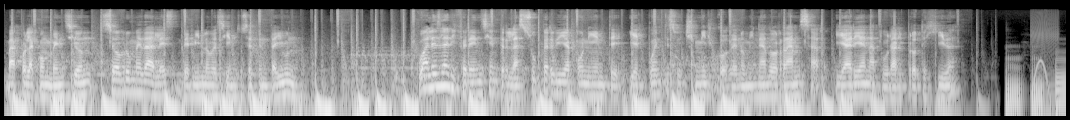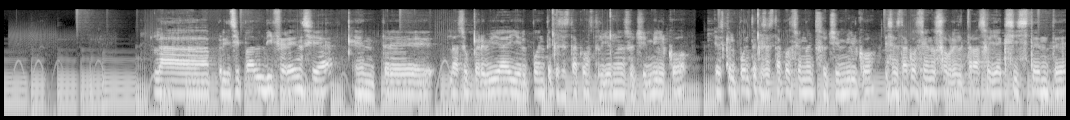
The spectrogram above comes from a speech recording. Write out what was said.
bajo la Convención sobre Humedales de 1971. ¿Cuál es la diferencia entre la Supervía Poniente y el puente Xochimilco denominado Ramsar y área natural protegida? La principal diferencia entre la supervía y el puente que se está construyendo en Xochimilco es que el puente que se está construyendo en Xochimilco se está construyendo sobre el trazo ya existente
